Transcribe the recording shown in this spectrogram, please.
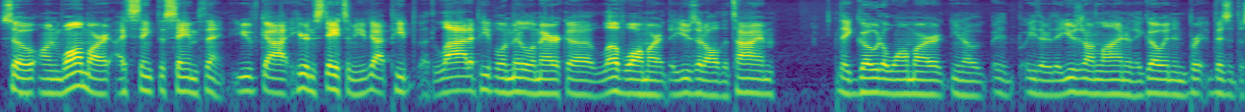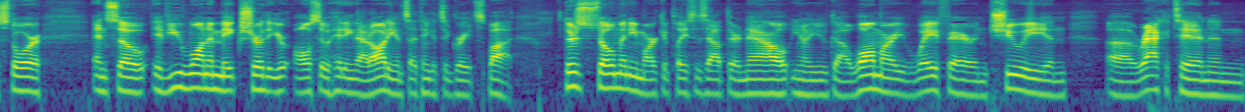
So on Walmart, I think the same thing. You've got here in the states. I mean, you've got people. A lot of people in Middle America love Walmart. They use it all the time. They go to Walmart. You know, either they use it online or they go in and visit the store. And so, if you want to make sure that you're also hitting that audience, I think it's a great spot. There's so many marketplaces out there now. You know, you've got Walmart, you have Wayfair, and Chewy, and uh, Rakuten, and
